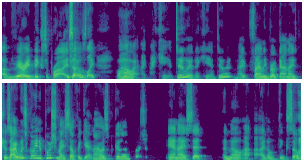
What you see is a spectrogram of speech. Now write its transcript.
a very big surprise. I was like, wow, I, I can't do it. I can't do it. I finally broke down. I because I was going to push myself again. I was going to push it, and I said, "Uh, no, I, I don't think so.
